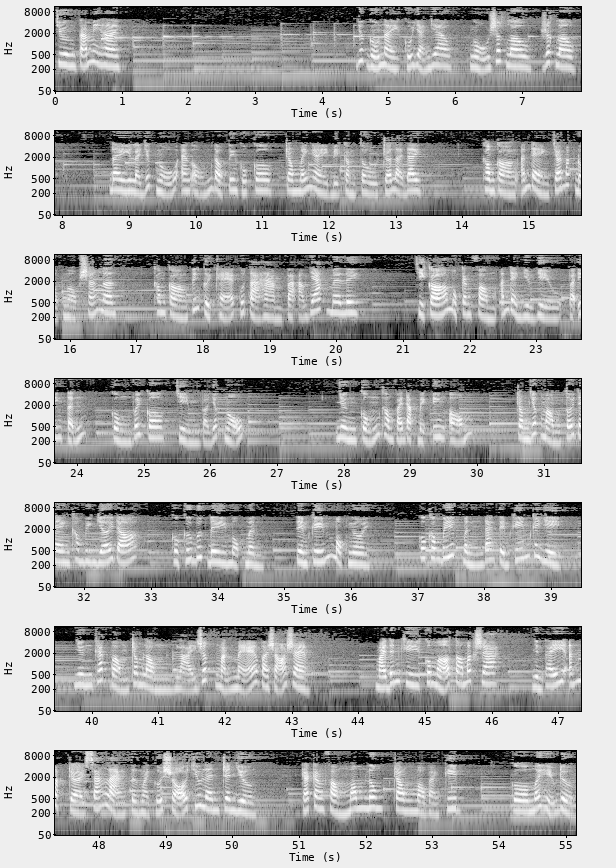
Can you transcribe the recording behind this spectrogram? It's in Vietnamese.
Chương 82 Giấc ngủ này của dạng giao ngủ rất lâu, rất lâu. Đây là giấc ngủ an ổn đầu tiên của cô trong mấy ngày bị cầm tù trở lại đây. Không còn ánh đèn chói mắt đột ngột sáng lên, không còn tiếng cười khẽ của tà hàm và ảo giác mê ly. Chỉ có một căn phòng ánh đèn dịu dịu và yên tĩnh cùng với cô chìm vào giấc ngủ nhưng cũng không phải đặc biệt yên ổn. Trong giấc mộng tối đen không biên giới đó, cô cứ bước đi một mình, tìm kiếm một người. Cô không biết mình đang tìm kiếm cái gì, nhưng khát vọng trong lòng lại rất mạnh mẽ và rõ ràng. Mãi đến khi cô mở to mắt ra, nhìn thấy ánh mặt trời sáng lạng từ ngoài cửa sổ chiếu lên trên giường, cả căn phòng mông lung trong màu vàng kim, cô mới hiểu được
